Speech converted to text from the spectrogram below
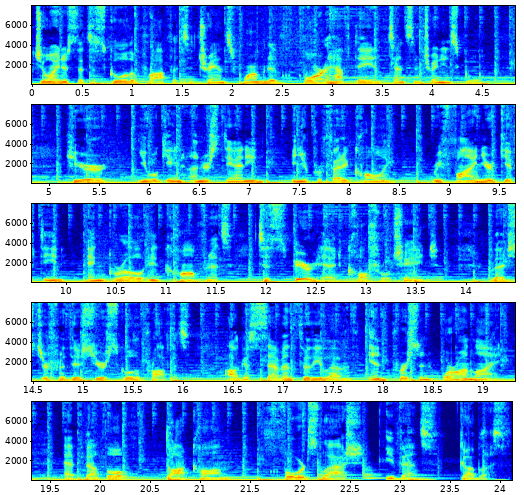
Join us at the School of the Prophets, a transformative four and a half day intensive training school. Here, you will gain understanding in your prophetic calling, refine your gifting, and grow in confidence to spearhead cultural change. Register for this year's School of Prophets, August 7th through the 11th, in person or online at bethel.com forward slash events. God bless.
